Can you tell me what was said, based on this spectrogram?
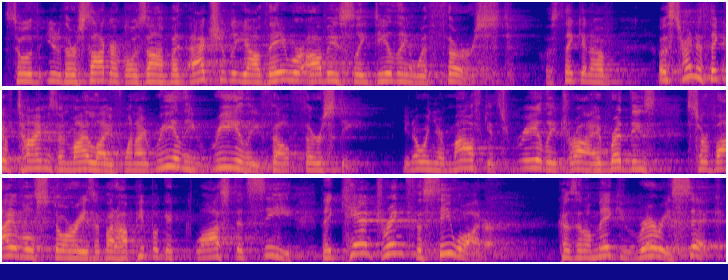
So, you know, their saga goes on, but actually, know, they were obviously dealing with thirst. I was thinking of, I was trying to think of times in my life when I really, really felt thirsty. You know, when your mouth gets really dry. I've read these survival stories about how people get lost at sea. They can't drink the seawater because it'll make you very sick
